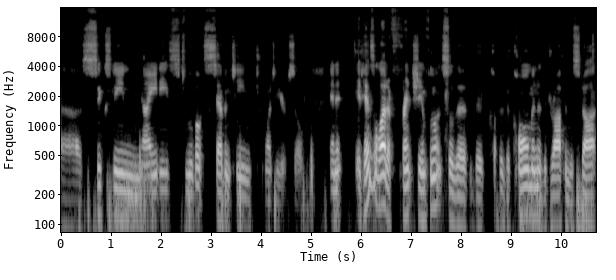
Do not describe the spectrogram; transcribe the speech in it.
uh, 1690s to about 1720 or so. And it, it has a lot of French influence. So the the the Coleman, the drop in the stock,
